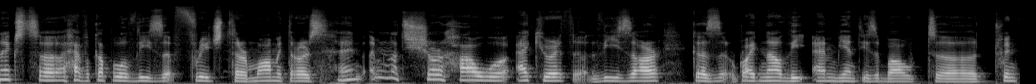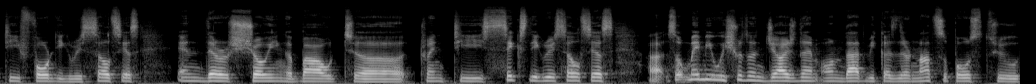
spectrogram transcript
Next, uh, I have a couple of these uh, fridge thermometers and I'm not sure how uh, accurate uh, these are because right now the ambient is about uh, 24 degrees Celsius and they're showing about uh, 26 degrees Celsius. so maybe we shouldn't judge them on that because they're not supposed to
